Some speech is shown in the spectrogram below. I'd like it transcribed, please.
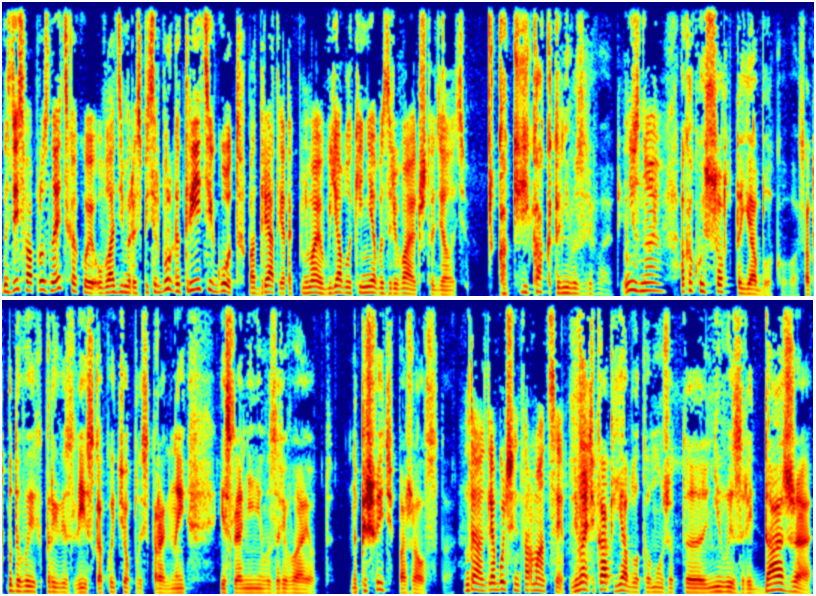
Но здесь вопрос, знаете, какой у Владимира из Петербурга? Третий год подряд, я так понимаю, в яблоки не возревают. Что делать? Какие, как это не вызревают? Яблоки? Не знаю. А какой сорт-то яблок у вас? Откуда вы их привезли? С какой теплой страны, если они не вызревают? Напишите, пожалуйста. Да, для большей информации. Понимаете, как яблоко может э, не вызреть? Даже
